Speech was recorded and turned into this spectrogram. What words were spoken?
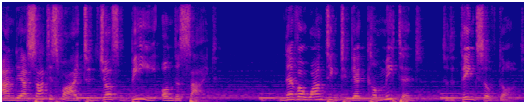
and they are satisfied to just be on the side, never wanting to get committed to the things of God.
